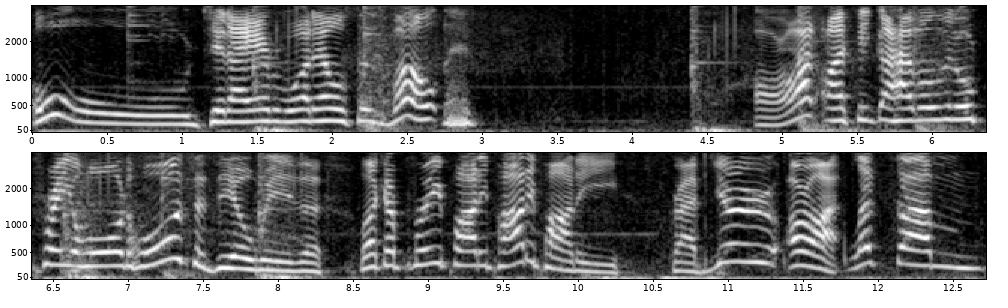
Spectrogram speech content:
Oh, g'day everyone else as well. Alright, I think I have a little pre-horde horde to deal with. Like a pre-party party party. Grab you. Alright, let's, um...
